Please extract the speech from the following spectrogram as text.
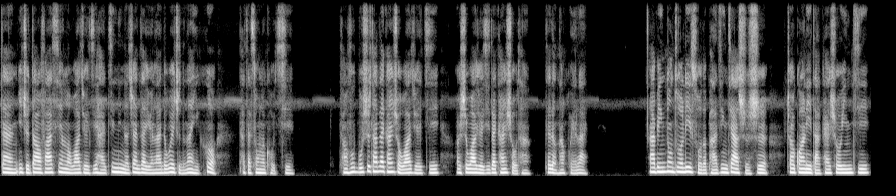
但一直到发现了挖掘机还静静地站在原来的位置的那一刻，他才松了口气，仿佛不是他在看守挖掘机，而是挖掘机在看守他，在等他回来。阿斌动作利索地爬进驾驶室，照惯例打开收音机。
